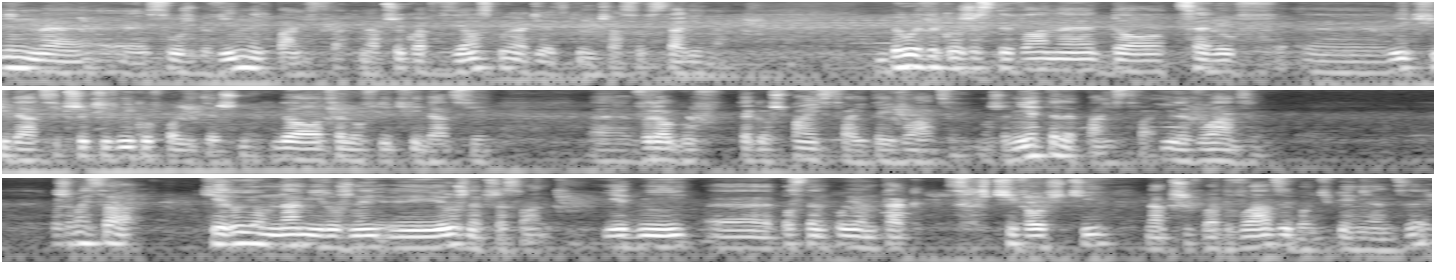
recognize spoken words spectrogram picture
inne e, służby w innych państwach, na przykład w Związku Radzieckim czasów Stalina, były wykorzystywane do celów e, likwidacji przeciwników politycznych, do celów likwidacji e, wrogów tegoż państwa i tej władzy. Może nie tyle państwa, ile władzy. Proszę Państwa, kierują nami różne, przesłanki. Jedni postępują tak z chciwości, na przykład władzy bądź pieniędzy,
